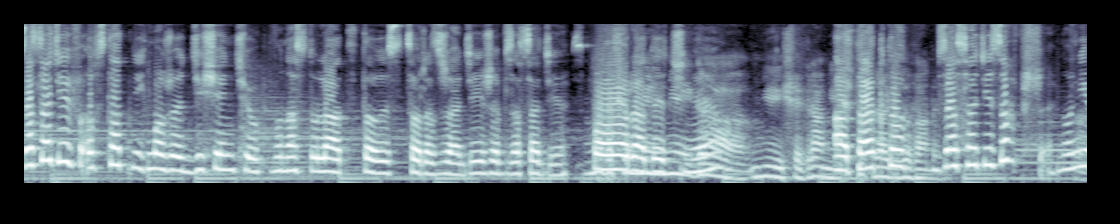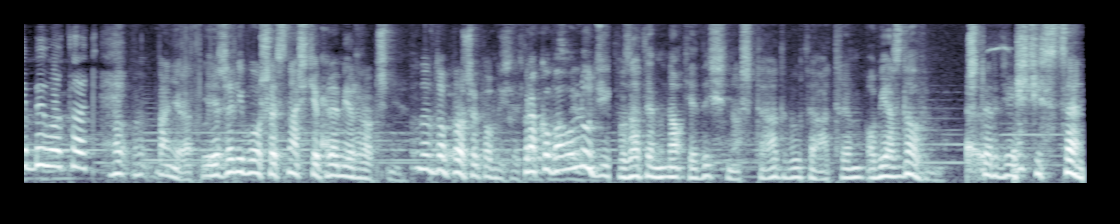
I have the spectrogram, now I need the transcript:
W zasadzie w ostatnich może 10-12 lat to jest coraz rzadziej, że w zasadzie No, się Mniej, sporadycznie. mniej, gra, mniej się gra, mniej A tak to w zasadzie zawsze. No nie było tak. No, panie Radku, jeżeli było 16 premier rocznie, no to proszę pomyśleć, brakowało ludzi. Poza tym, no, kiedyś nasz teatr był teatrem objazdowym. 40 scen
